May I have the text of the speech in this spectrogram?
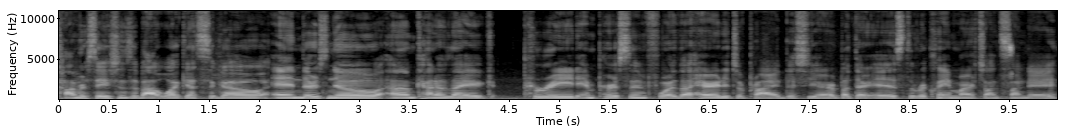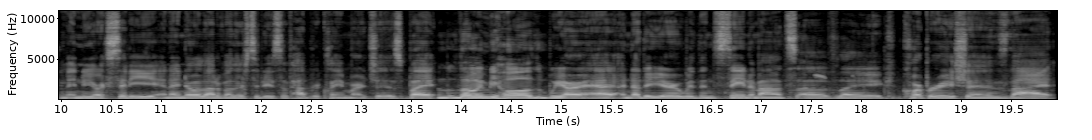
conversations about what gets to go, and there's no um, kind of like parade in person for the Heritage of Pride this year, but there is the Reclaim March on Sunday in New York City, and I know a lot of other cities have had Reclaim marches. But lo and behold, we are at another year with insane amounts of like corporations that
